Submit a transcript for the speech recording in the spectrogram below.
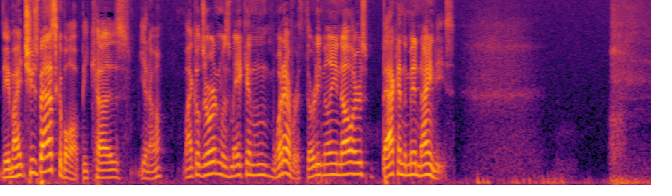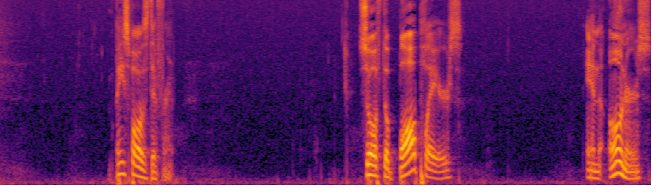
They might choose basketball because, you know, Michael Jordan was making whatever, $30 million back in the mid 90s. Baseball is different. So if the ball players and the owners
